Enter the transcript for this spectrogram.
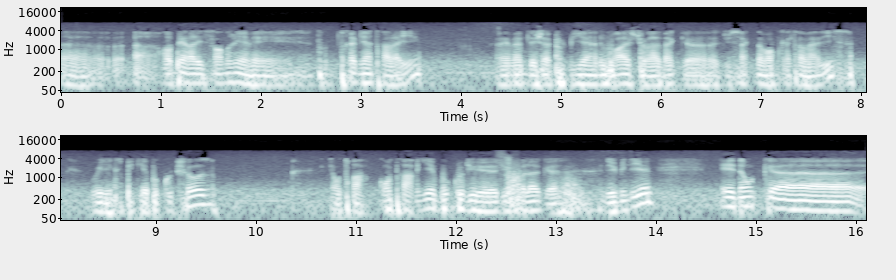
Robert Alessandri avait tr- très bien travaillé. Il avait même déjà publié un ouvrage sur la vague euh, du 5 novembre 90 où il expliquait beaucoup de choses qui ont tra- contrarié beaucoup du- d'ufologues euh, du milieu. Et donc, euh,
